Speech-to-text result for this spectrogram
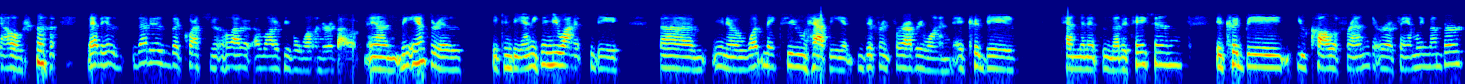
know. that is that is the question a lot of a lot of people wonder about, and the answer is it can be anything you want it to be. Um, you know, what makes you happy? It's different for everyone. It could be 10 minutes of meditation. It could be you call a friend or a family member.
